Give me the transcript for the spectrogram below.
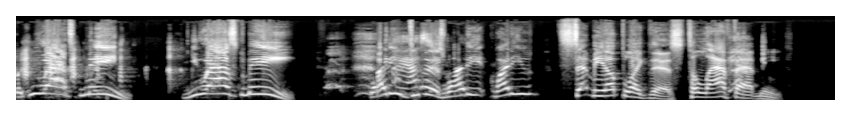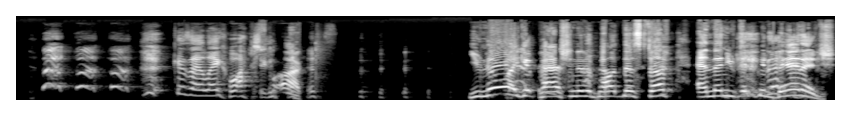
But you asked me you asked me why do you I do this? you- why do you why do you set me up like this to laugh at me? Because I like watching. You know I get passionate about this stuff, and then you take advantage.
